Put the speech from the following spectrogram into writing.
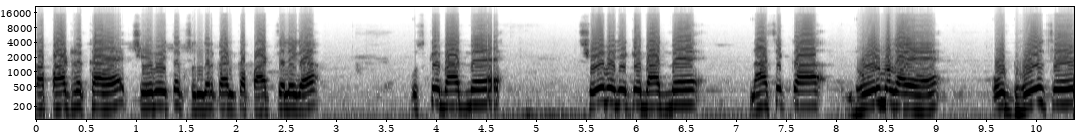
का पाठ रखा है छः बजे तक सुंदरकांड का पाठ चलेगा। उसके बाद में छः बजे के बाद में नासिक का ढोल मंगाए हैं। वो ढोल से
